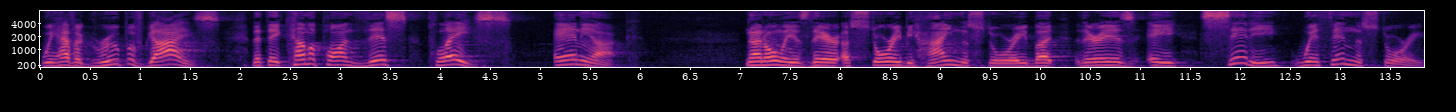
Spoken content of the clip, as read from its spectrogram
we have a group of guys that they come upon this place, Antioch. Not only is there a story behind the story, but there is a city within the story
